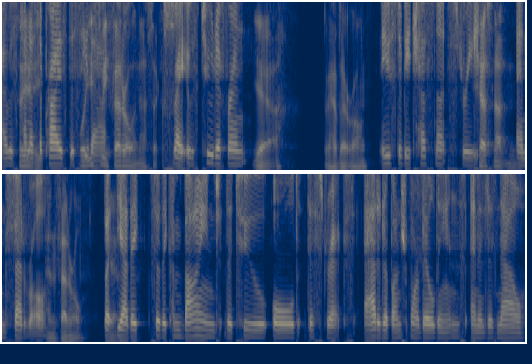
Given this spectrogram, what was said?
I was So, kind of it- surprised to see Well, it used that. to be Federal and Essex. right, it was two different. Yeah. Do I have that wrong? It used to be Chestnut Street Chestnut and, and Federal. and Federal. but yes. yeah, they so they combined the two old districts, added a bunch more buildings, and it is now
